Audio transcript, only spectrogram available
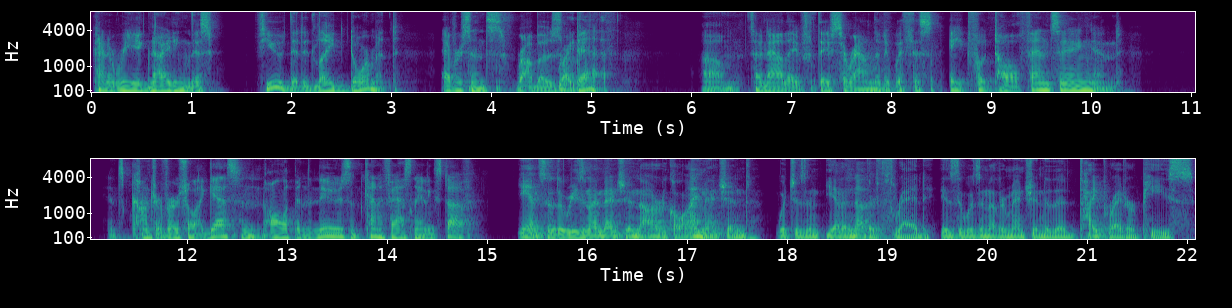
kind of reigniting this feud that had laid dormant ever since Robbo's Right. death. Um, so now they've they've surrounded it with this eight foot tall fencing, and it's controversial, I guess, and all up in the news and kind of fascinating stuff. Yeah, and so the reason I mentioned the article I mentioned, which is an, yet another thread, is there was another mention to the typewriter piece.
